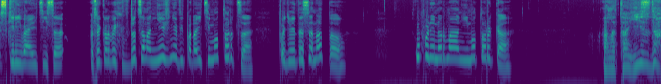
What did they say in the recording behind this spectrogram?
skrývající se, řekl bych, v docela něžně vypadající motorce. Podívejte se na to. Úplně normální motorka. Ale ta jízda,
